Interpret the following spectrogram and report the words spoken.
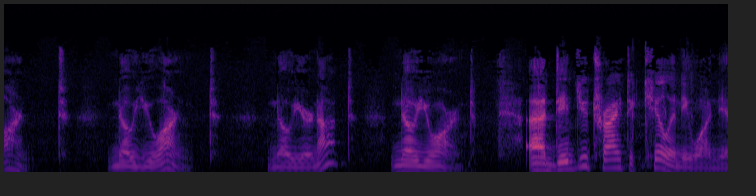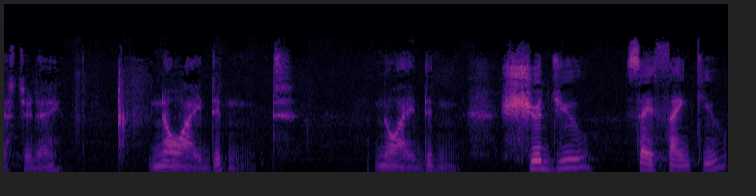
aren't. No, you aren't. No, you're not. No, you aren't. Uh, did you try to kill anyone yesterday? No, I didn't. No, I didn't. Should you say thank you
